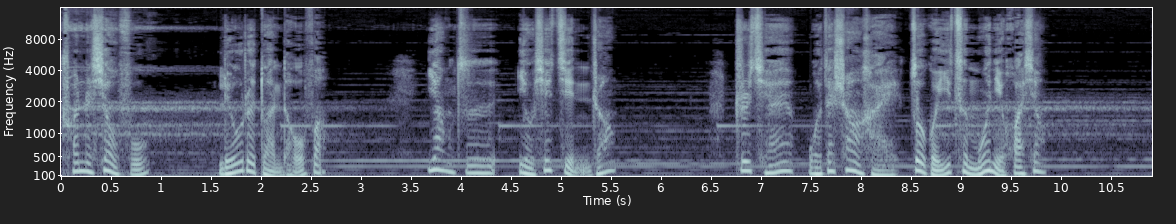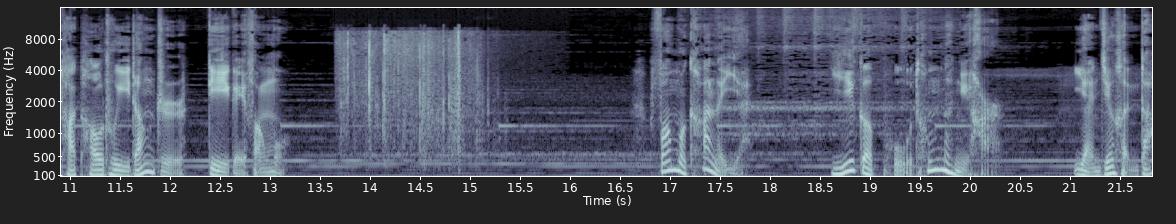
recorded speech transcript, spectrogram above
穿着校服，留着短头发，样子有些紧张。之前我在上海做过一次模拟画像。他掏出一张纸递给方木。方木看了一眼，一个普通的女孩，眼睛很大，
